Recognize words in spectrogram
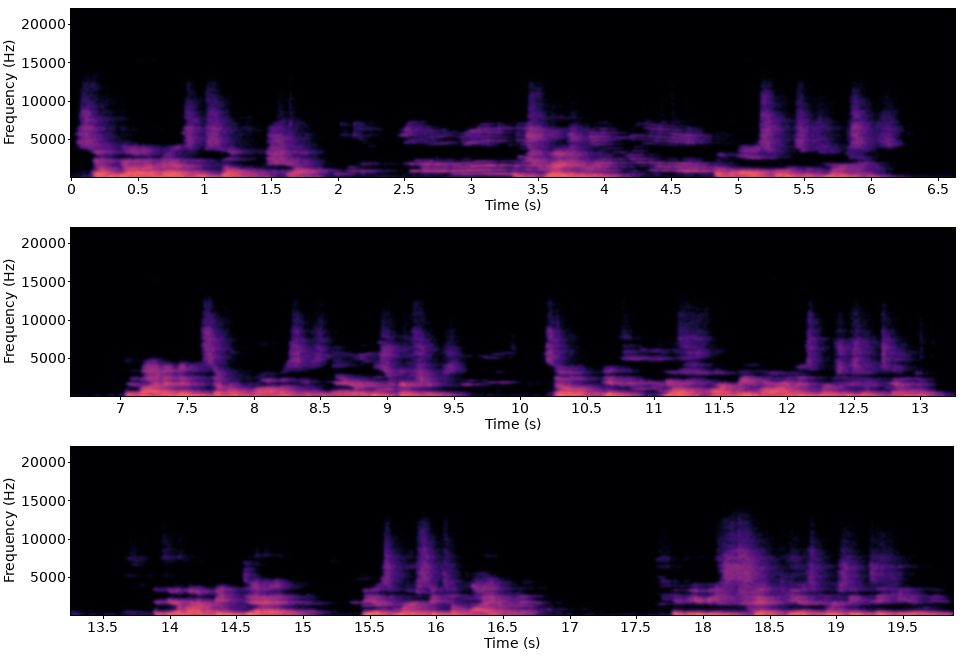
so God has himself a shop, a treasury of all sorts of mercies, divided into several promises there in the scriptures. So if your heart be hard, his mercies are tender. If your heart be dead, he has mercy to liven it. If you be sick, he has mercy to heal you.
